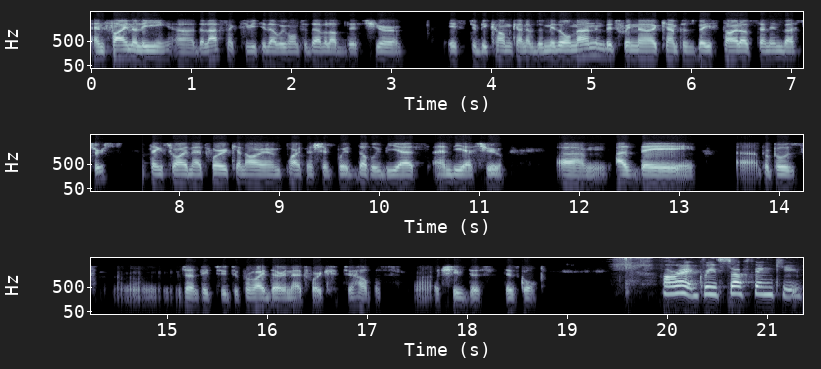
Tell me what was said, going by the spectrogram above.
And finally, uh, the last activity that we want to develop this year is to become kind of the middleman between uh, campus-based startups and investors, thanks to our network and our um, partnership with WBS and DSU, um, as they uh, propose um, gently to, to provide their network to help us achieve this this goal. All right, great stuff. Thank you.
